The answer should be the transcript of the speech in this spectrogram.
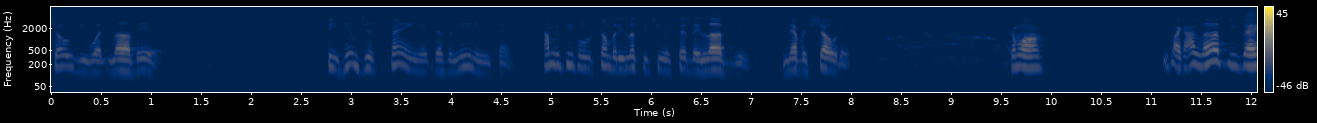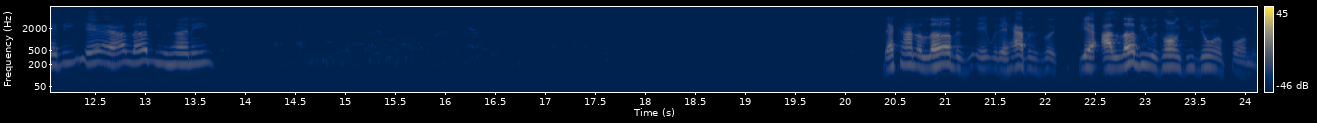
show you what love is. See, him just saying it doesn't mean anything. How many people, somebody looked at you and said they loved you, never showed it? Come on. He's like, I love you, baby. Yeah, I love you, honey. That kind of love is it, it happens like, yeah, I love you as long as you're doing for me.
